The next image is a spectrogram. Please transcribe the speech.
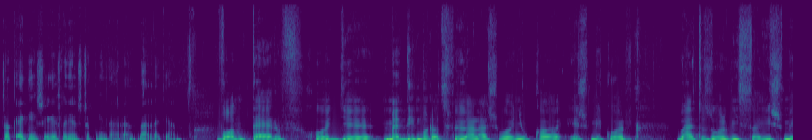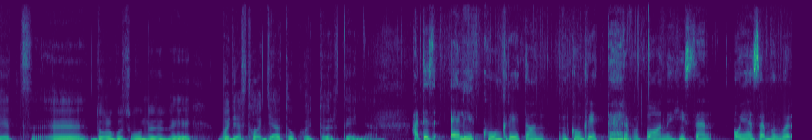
csak egészséges legyen, és csak minden rendben legyen. Van terv, hogy eh, meddig maradsz főállású anyuka, és mikor változol vissza ismét dolgozónővé, vagy ezt hagyjátok, hogy történjen? Hát ez elég konkrétan, konkrét terv van, hiszen olyan szempontból,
